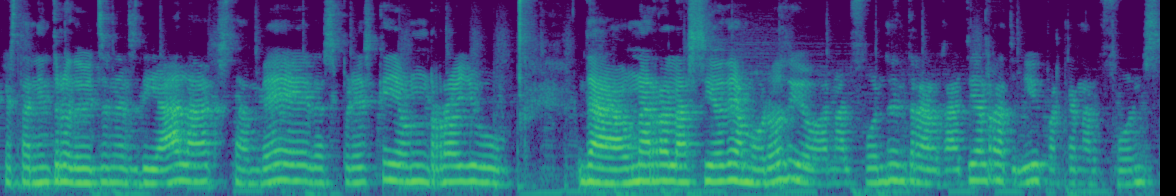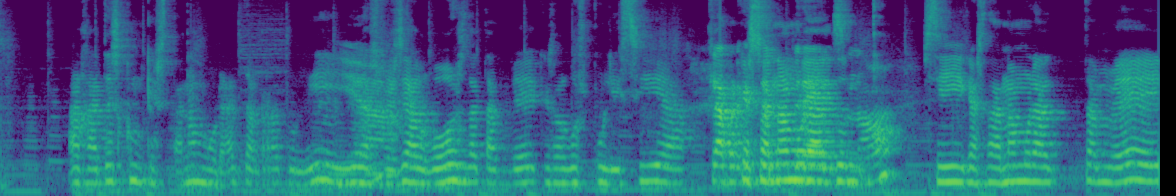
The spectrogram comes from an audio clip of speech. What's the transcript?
que estan introduïts en els diàlegs també, després que hi ha un rotllo d'una relació d'amor-odio en el fons entre el gat i el ratolí, perquè en el fons el gat és com que està enamorat del ratolí i Ja. després hi ha el gos de també, que és el gos policia Clar, que són enamorat tres, no? Sí, que està enamorat també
